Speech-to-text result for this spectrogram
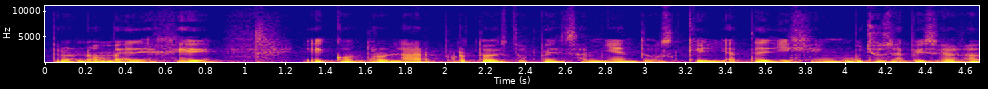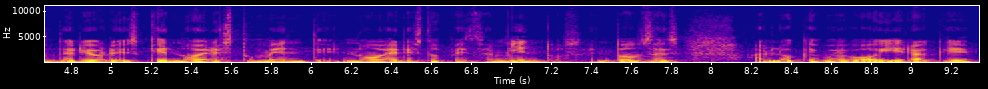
pero no me dejé eh, controlar por todos estos pensamientos que ya te dije en muchos episodios anteriores que no eres tu mente, no eres tus pensamientos. Entonces a lo que me voy era que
